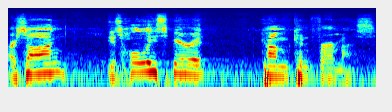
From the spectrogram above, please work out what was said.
Our song is Holy Spirit, Come Confirm Us.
